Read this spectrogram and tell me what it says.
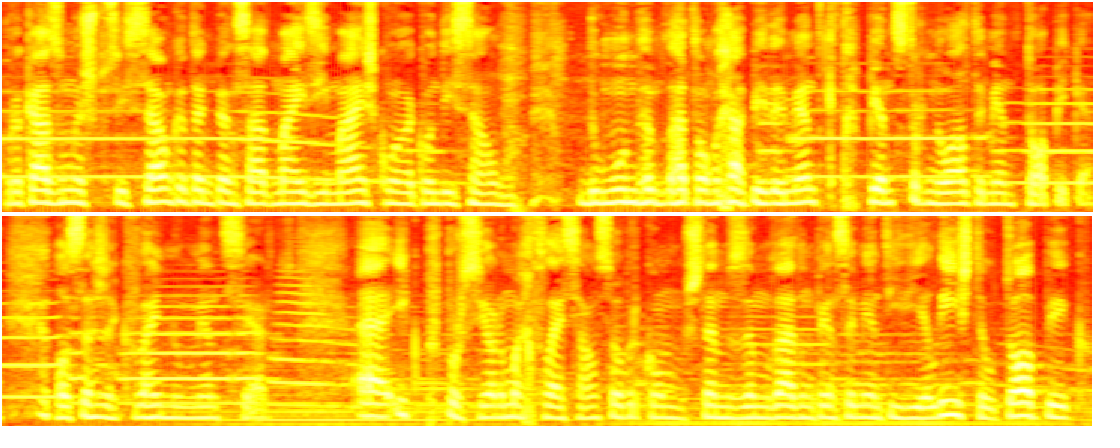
Por acaso, uma exposição que eu tenho pensado mais e mais com a condição do mundo a mudar tão rapidamente que de repente se tornou altamente tópica, ou seja, que vem no momento certo. Uh, e que proporciona uma reflexão sobre como estamos a mudar de um pensamento idealista, utópico,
